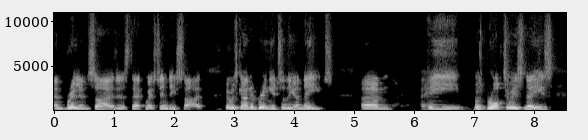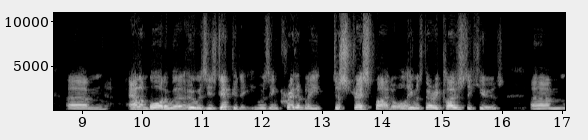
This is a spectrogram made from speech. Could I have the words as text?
and brilliant side as that West Indies side, it was going to bring you to your knees. Um, he was brought to his knees. Um, Allan Border, who was his deputy, was incredibly distressed by it all. He was very close to Hughes. Um,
